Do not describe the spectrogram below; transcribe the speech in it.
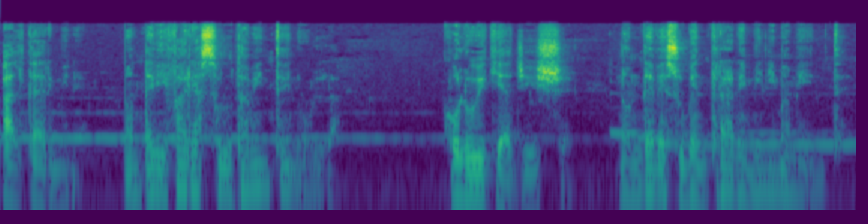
Al termine non devi fare assolutamente nulla. Colui che agisce non deve subentrare minimamente.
